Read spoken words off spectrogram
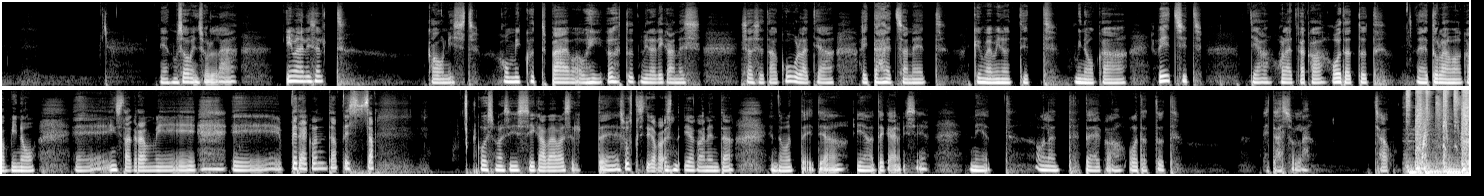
nii et ma soovin sulle imeliselt kaunist hommikut, päeva või õhtut, millal iganes sa seda kuulad ja aitäh, et sa need kümme minutit minuga veetsid ja oled väga oodatud eh, tulema ka minu eh, Instagrami eh, perekonda pessa, kus ma siis igapäevaselt, suhteliselt igapäevaselt jagan enda, enda mõtteid ja, ja tegemisi. nii et oled täiega oodatud. aitäh sulle, tšau.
